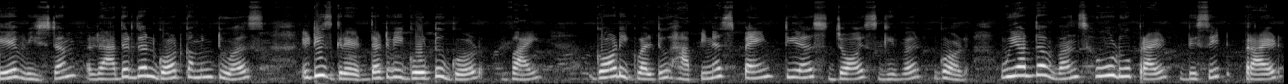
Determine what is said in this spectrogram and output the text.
gave wisdom rather then God coming to us it is great that we go to God why God equal to happiness, pain, tears, joys, giver, God. We are the ones who do pride, deceit, pride,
